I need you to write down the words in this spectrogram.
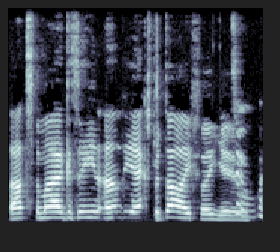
That's the magazine and the extra die for you.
